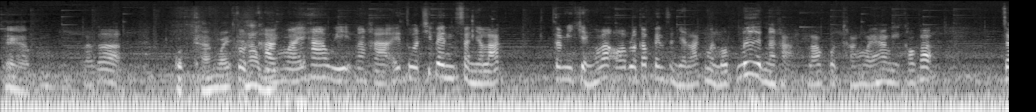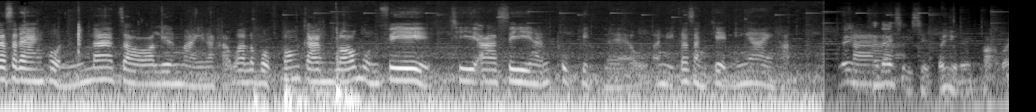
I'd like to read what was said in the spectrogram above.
ใช่ครับอืมแล้วก็กดค้างไว้กดห้าค้างวิไว้ 5 วินะคะ ไอตัวที่เป็นสัญลักษณ์ จะมีเขียนคำว่าออฟแล้วก็เป็นสัญลักษณ์เหมือนรถลื่นนะคะเรากดค้างไว้5วิเขาก็จะแสดงผลหน้าจอเรียนใหม่นะคะ ว่าระบบป้องกันล้อหมุนฟรี TRC นั้นถูกปิดแล้ว อันนี้ก็สังเกตง่ายๆค่ะเร่งค่ะให้ได้ 40แล้วอยู่เลนขวาไว้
